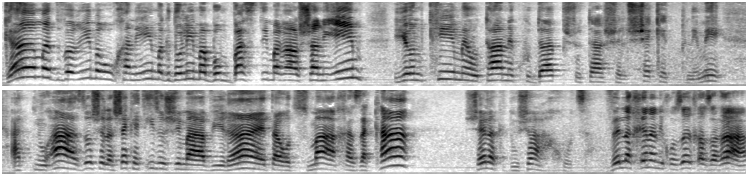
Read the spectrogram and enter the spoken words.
גם הדברים הרוחניים הגדולים, הבומבסטיים, הרעשניים, יונקים מאותה נקודה פשוטה של שקט פנימי. התנועה הזו של השקט היא זו שמעבירה את העוצמה החזקה של הקדושה החוצה. ולכן אני חוזר חזרה,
